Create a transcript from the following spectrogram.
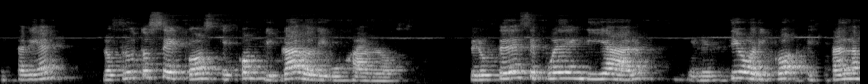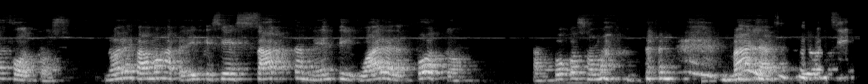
¿Está bien? Los frutos secos es complicado dibujarlos, pero ustedes se pueden guiar, en el teórico están las fotos. No les vamos a pedir que sea exactamente igual a la foto, tampoco somos tan malas, pero sí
